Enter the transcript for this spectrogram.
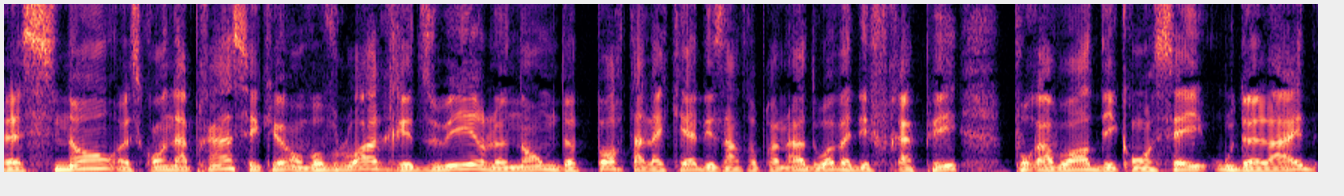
Euh, sinon, euh, ce qu'on apprend, c'est qu'on va vouloir réduire le nombre de portes à laquelle les entrepreneurs doivent aller frapper pour avoir des conseils ou de l'aide.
